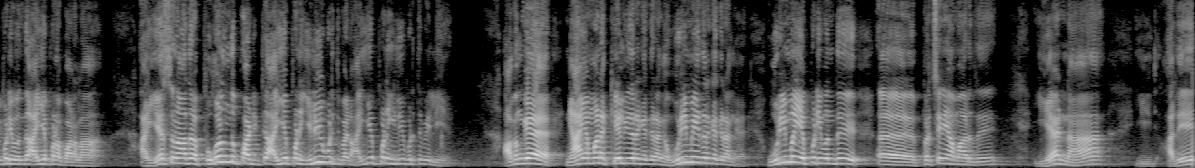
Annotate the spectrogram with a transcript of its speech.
எப்படி வந்து ஐயப்பனை பாடலாம்? இயேசுநாதரை புகழ்ந்து பாடிட்டு ஐயப்பனை இழிவுபடுத்தி பாட ஐயப்பனை இழிவுபடுத்தவே இல்லையே. அவங்க நியாயமான கேள்வி தானே கேட்குறாங்க உரிமை தானே கேட்குறாங்க உரிமை எப்படி வந்து பிரச்சனையாக மாறுது? ஏன்னா அதே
